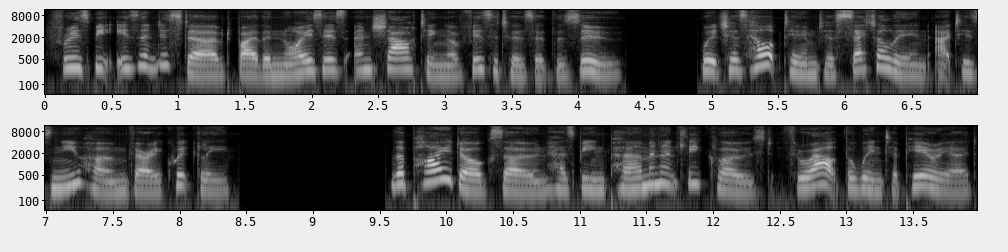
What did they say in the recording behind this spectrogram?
Frisbee isn't disturbed by the noises and shouting of visitors at the zoo, which has helped him to settle in at his new home very quickly. The Pie Dog Zone has been permanently closed throughout the winter period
